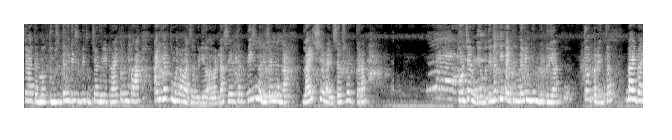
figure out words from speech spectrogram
चला तर मग तुम्ही सुद्धा ही रेसिपी तुमच्या घरी ट्राय करून पहा. आणि जर तुम्हाला माझा व्हिडिओ आवडला असेल तर प्लीज माझ्या चॅनलला लाईक शेअर आणि सबस्क्राईब करा. पुढच्या व्हिडिओमध्ये नक्की काहीतरी नवीन घेऊन भेटूया. तोपर्यंत बाय बाय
